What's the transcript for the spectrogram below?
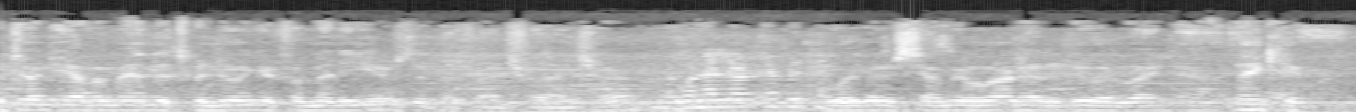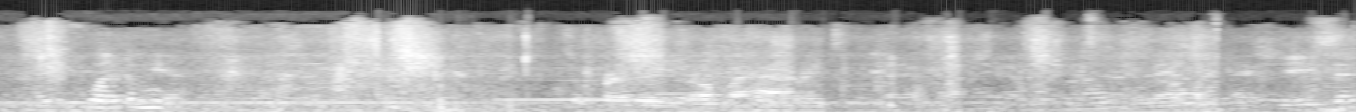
But don't you have a man that's been doing it for many years at the French fries, right? I want to learn everything. We're going to see. I'm going to learn how to do it right now. Thank you. Welcome here. So President Trump, I have right Jason.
